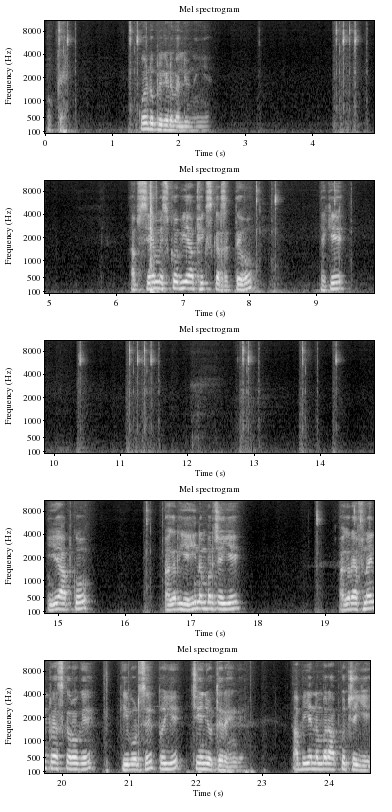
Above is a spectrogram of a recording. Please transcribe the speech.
okay कोई डुप्लीकेट वैल्यू नहीं है। अब सेम इसको भी आप फिक्स कर सकते हो। देखिए। ये आपको अगर यही नंबर चाहिए, अगर F9 प्रेस करोगे कीबोर्ड से तो ये चेंज होते रहेंगे। अब ये नंबर आपको चाहिए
